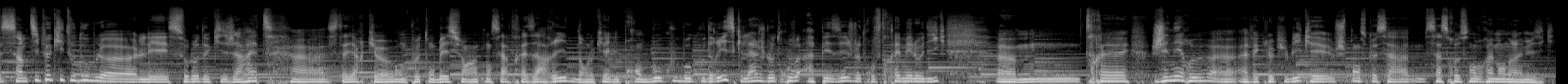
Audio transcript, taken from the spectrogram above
c'est un petit peu qui tout double euh, les solos de Keith Jarrett, Euh, c'est-à-dire qu'on peut tomber sur un concert très aride dans lequel il prend beaucoup beaucoup de risques. Là, je le trouve apaisé, je le trouve très mélodique, euh, très généreux euh, avec le public et je pense que ça, ça se ressent vraiment dans la musique.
